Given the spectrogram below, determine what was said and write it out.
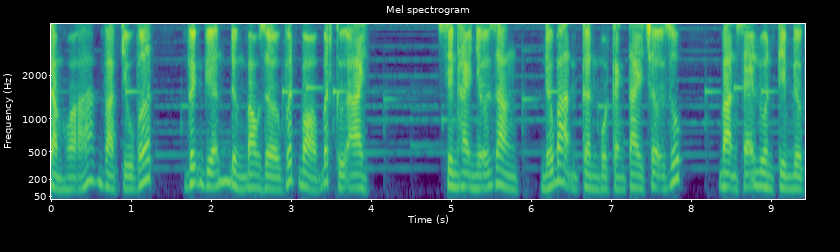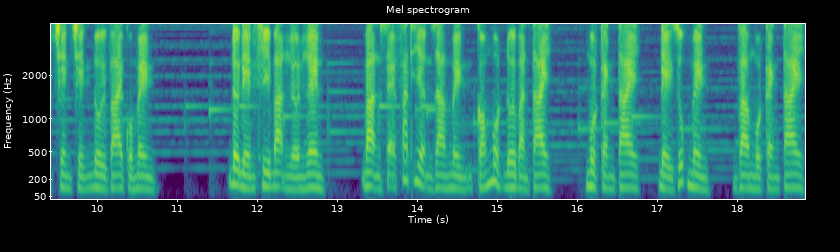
cảm hóa và cứu vớt, vĩnh viễn đừng bao giờ vứt bỏ bất cứ ai. Xin hãy nhớ rằng, nếu bạn cần một cánh tay trợ giúp, bạn sẽ luôn tìm được trên chính đôi vai của mình. Đợi đến khi bạn lớn lên, bạn sẽ phát hiện ra mình có một đôi bàn tay, một cánh tay để giúp mình và một cánh tay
